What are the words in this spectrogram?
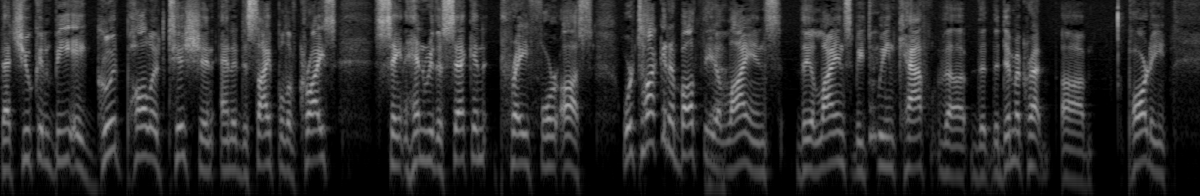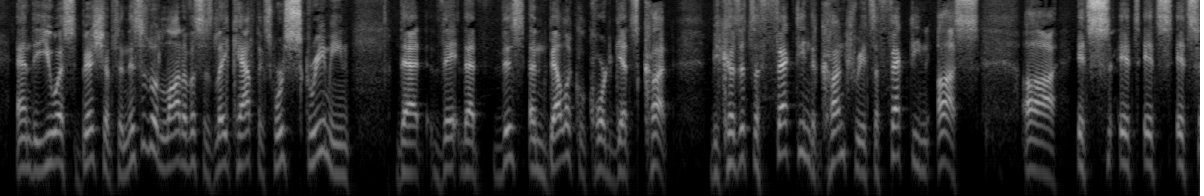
that you can be a good politician and a disciple of Christ. St. Henry II, pray for us. We're talking about the yeah. alliance, the alliance between Catholic, the, the, the Democrat uh, Party and the U.S. bishops. And this is what a lot of us as lay Catholics, we're screaming that they, that this umbilical cord gets cut because it's affecting the country, it's affecting us. Uh, it's it's it's it's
